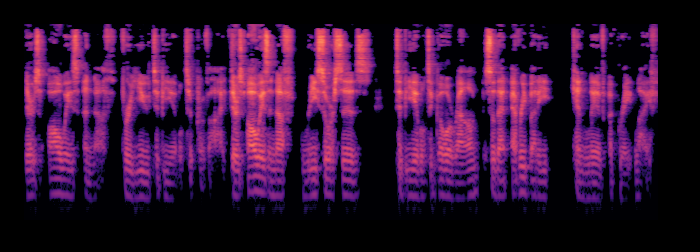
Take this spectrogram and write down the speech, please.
there's always enough for you to be able to provide. There's always enough resources to be able to go around so that everybody can live a great life.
